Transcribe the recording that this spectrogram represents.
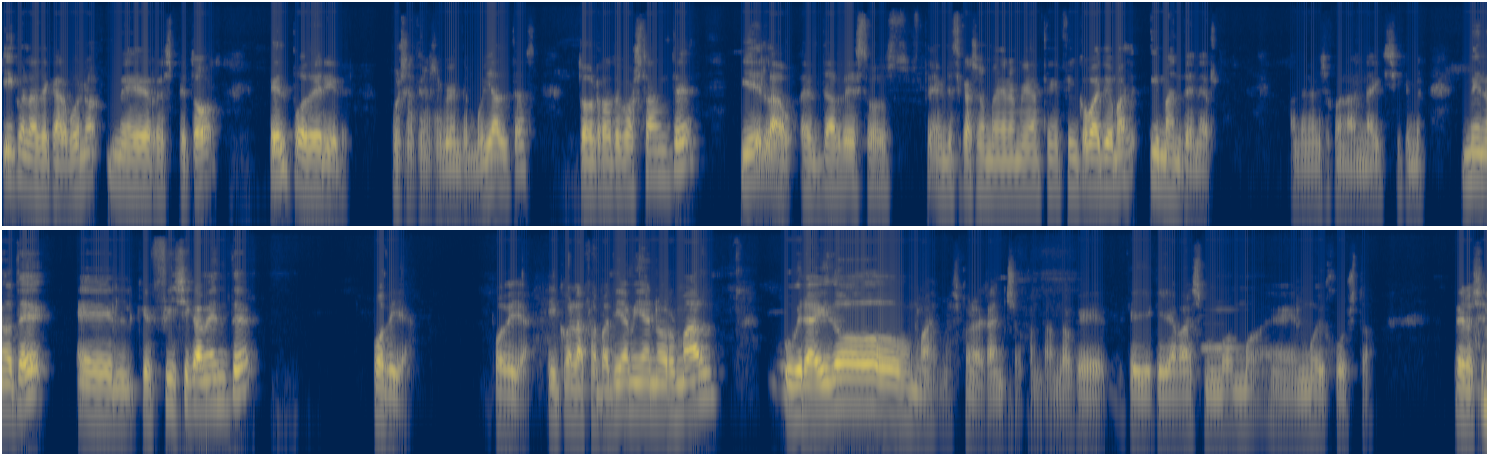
Y con las de carbono me respetó el poder ir pulsaciones obviamente muy altas, todo el rato constante, y el, dar de estos, en este caso me dan 5 vatios más, y mantenerlo. Mantenerlo con las Nike. Sí que me, noté el que físicamente podía, podía. Y con la zapatilla mía normal hubiera ido más, con el gancho, contando que, que, ya vas muy, muy, eh, justo. Pero sí,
